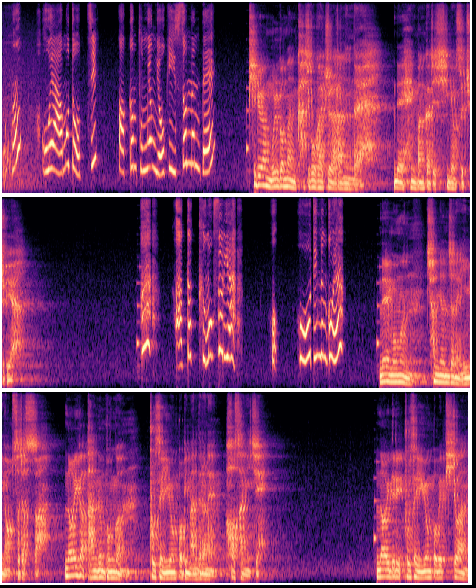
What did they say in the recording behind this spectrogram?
어? 왜 아무도 없지? 아깐 분명 여기 있었는데 필요한 물건만 가지고 갈 줄 알았는데 내 행방까지 신경 쓸 줄이야. 아까 그 목소리야. 어, 어디 있는 거야? 내 몸은 천년 전에 이미 없어졌어. 너희가 방금 본 건 부세 유용법이 만들어낸 허상이지. 너희들이 부세 유용법에 필요한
